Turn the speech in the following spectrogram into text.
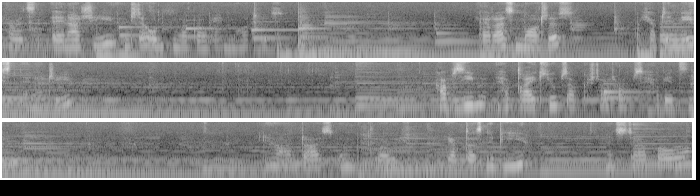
Ich habe jetzt ein Energy und da unten war, glaube ich, ein Mortis. Ja, da ist ein Mortis. Ich habe den nächsten Energy. Hab sieben, hab drei Cubes abgestaut, hab, hab jetzt sieben. Da ist irgendwie, glaube ich. Ja, da ist eine B. Ein Star Power.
